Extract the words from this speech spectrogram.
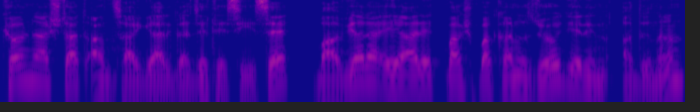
Kölner Stadt Anzeiger gazetesi ise Bavyera Eyalet Başbakanı Söder'in adının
